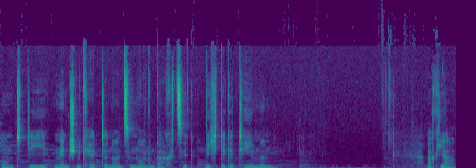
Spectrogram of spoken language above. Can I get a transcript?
und die Menschenkette 1989 wichtige Themen. Ach ja,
